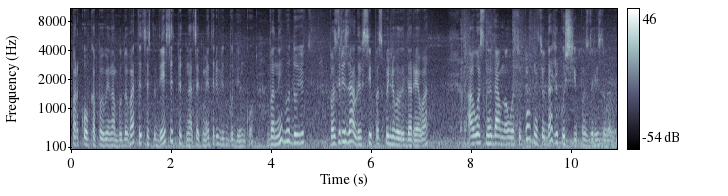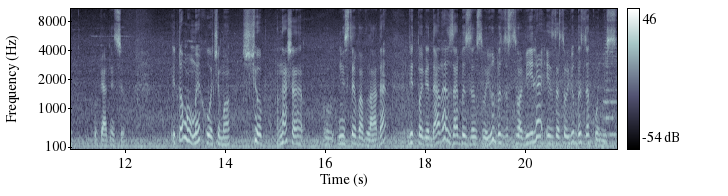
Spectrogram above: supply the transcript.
парковка повинна будуватися 10-15 метрів від будинку. Вони будують, позрізали всі, поспилювали дерева. А ось недавно, ось у п'ятницю, навіть кущі позрізували у п'ятницю. І тому ми хочемо, щоб наша місцева влада відповідала за свою безсвавілля і за свою беззаконність.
